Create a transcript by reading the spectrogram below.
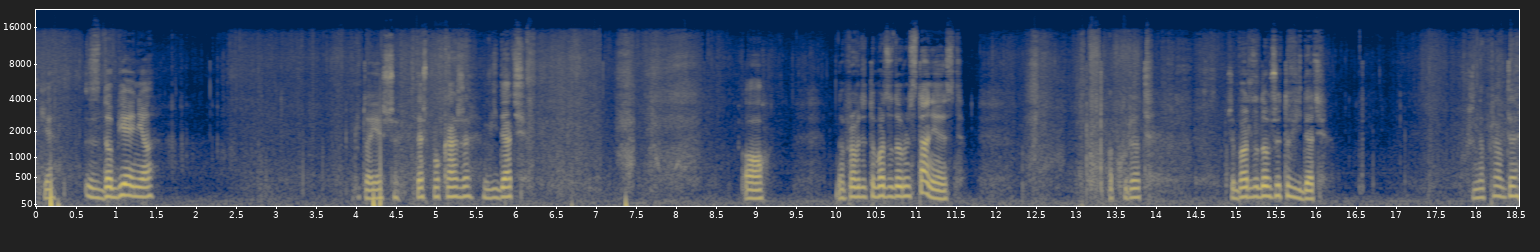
takie zdobienia. Tutaj jeszcze też pokażę, widać. O, naprawdę to bardzo dobrym stanie jest. Akurat, że bardzo dobrze to widać. Że naprawdę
